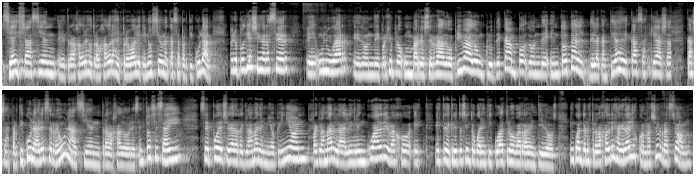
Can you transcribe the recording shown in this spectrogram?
si hay ya 100 eh, trabajadores o trabajadoras es probable que no sea una casa particular, pero podría llegar a ser eh, un lugar eh, donde, por ejemplo, un barrio cerrado o privado, un club de campo, donde en total de la cantidad de casas que haya, casas particulares, se reúna 100 trabajadores. Entonces ahí se puede llegar a reclamar, en mi opinión, reclamar la, el encuadre bajo este decreto 144-22. En cuanto a los trabajadores agrarios, con mayor razón,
